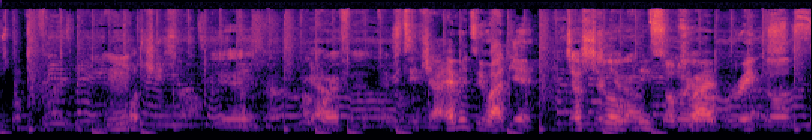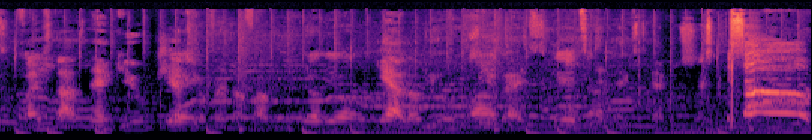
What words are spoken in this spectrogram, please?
Spotify, Mhm. Watches, um, Yeah. yeah. Anchor FM, everything. Stitcher, everything we're there. Just check so it out. please subscribe, your rate us five stars. Thank you. Share Yeah. to your friends and family. Love you all. Yeah, I love you. all. See you guys. Later. in the next episode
